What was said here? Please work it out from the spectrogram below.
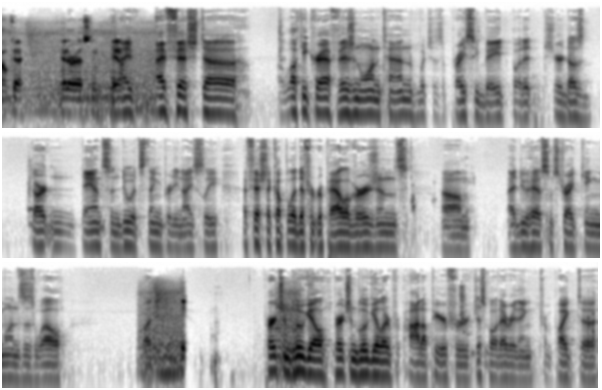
Okay, interesting. Yeah, I I fished uh, a Lucky Craft Vision 110, which is a pricey bait, but it sure does dart and dance and do its thing pretty nicely. I fished a couple of different Rapala versions. Um, I do have some Strike King ones as well, but perch and bluegill, perch and bluegill are hot up here for just about everything from pike to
